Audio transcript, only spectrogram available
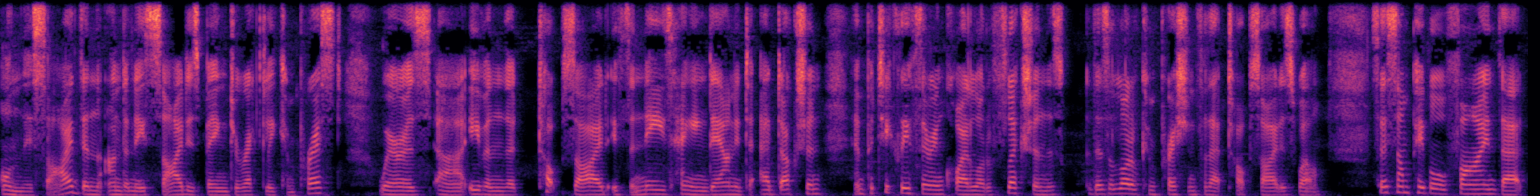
on their side, then the underneath side is being directly compressed. Whereas uh, even the top side, if the knee's hanging down into adduction, and particularly if they're in quite a lot of flexion, there's there's a lot of compression for that top side as well. So some people find that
